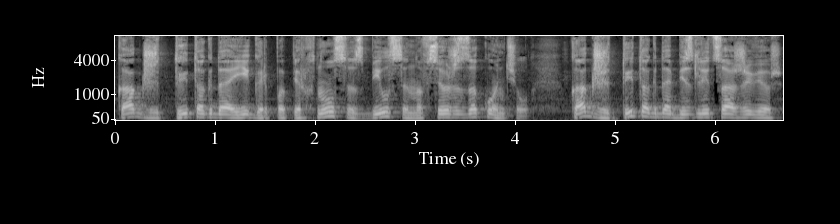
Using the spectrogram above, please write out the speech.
«Как же ты тогда, Игорь, поперхнулся, сбился, но все же закончил. Как же ты тогда без лица живешь?»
